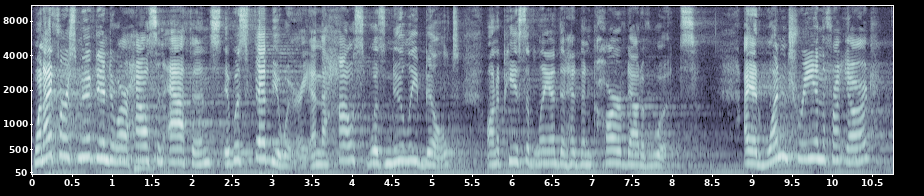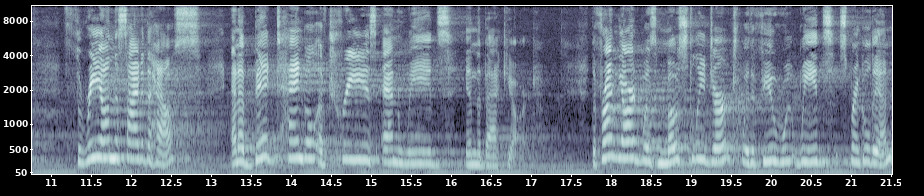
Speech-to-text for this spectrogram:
When I first moved into our house in Athens, it was February, and the house was newly built on a piece of land that had been carved out of woods. I had one tree in the front yard, three on the side of the house, and a big tangle of trees and weeds in the backyard. The front yard was mostly dirt with a few weeds sprinkled in,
